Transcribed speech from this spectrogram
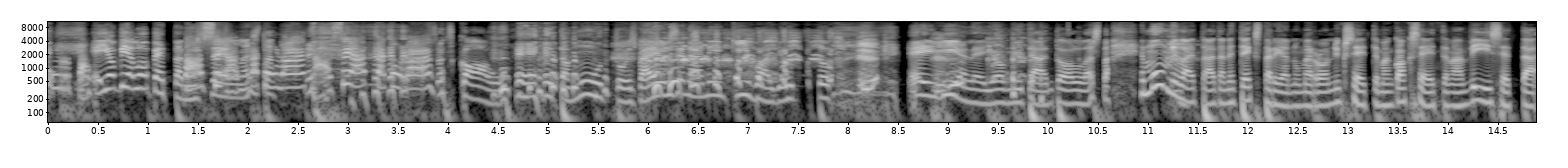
urpo. Ei ole vielä lopettanut Taas sellaista. tulee, taas se tulee. Se olisi kauheeta, muuttuisi. Ei olisi enää niin kiva juttu. Ei vielä ei ole mitään tollasta. Ja mummi laittaa tänne tekstarian numeroon 17275, että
